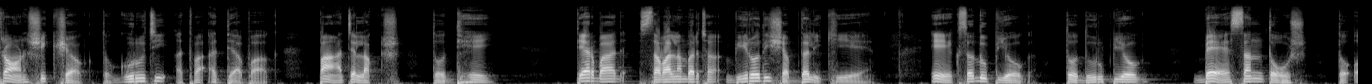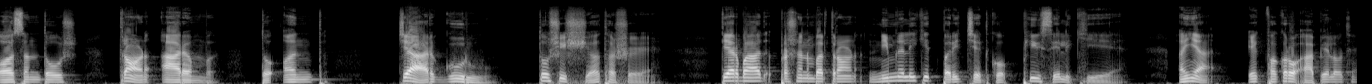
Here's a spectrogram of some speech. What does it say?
ત્રણ શિક્ષક, તો ગુરુજી અથવા અધ્યાપક. પાંચ લક્ષ, તો ધ્યેય. ત્યારબાદ સવાલ નંબર છ, વિરોધી શબ્દ લીખીએ. એક, સદુપયોગ, તો દુરુપયોગ. બે, સંતોષ, તો અસંતોષ. ત્રણ, આરંભ, તો અંત. ચાર, ગુરુ, તો શિષ્ય થશે. ત્યારબાદ પ્રશ્ન નંબર ત્રણ, નિમ્નલિખિત પરિચ્છેદ કો ફિર સે લીખીએ. અહીંયા એક ફકરો આપેલો છે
